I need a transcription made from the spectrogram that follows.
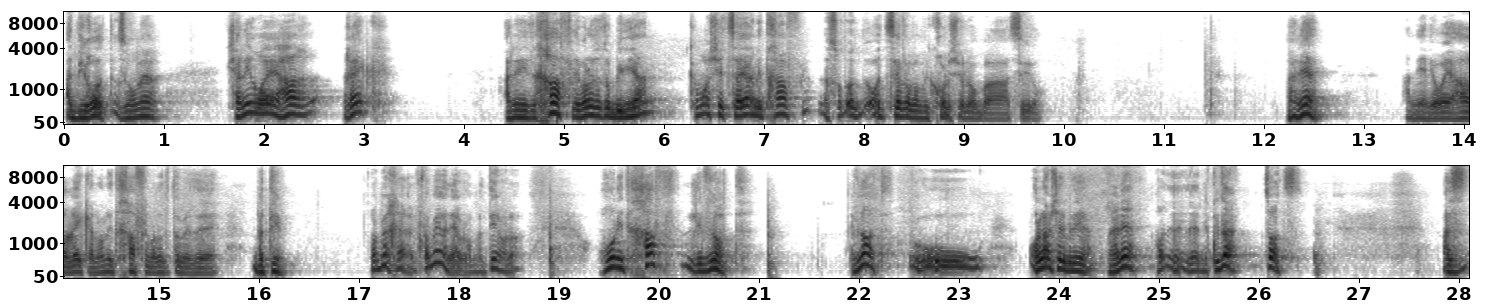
אדירות, אז הוא אומר, כשאני רואה הר ריק, אני נדחף למנות אותו בניין, כמו שצייר נדחף לעשות עוד, עוד צבע במכחול שלו בציור. מעניין. אני, אני רואה הר ריק, אני לא נדחף למנות אותו באיזה בתים. לא בהכרח, לפעמים אני אוהב בתים, אבל לא. הוא נדחף לבנות. לבנות. הוא עולם של בנייה. מעניין, נקודה, צוץ. אז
